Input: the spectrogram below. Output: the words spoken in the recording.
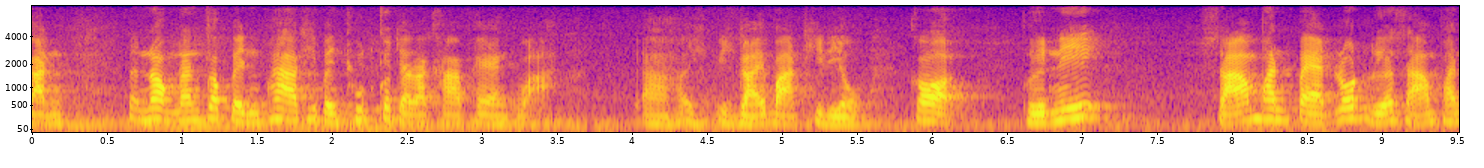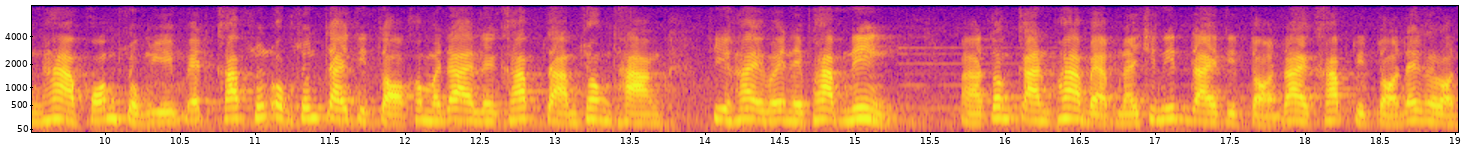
กันนอกนั้นก็เป็นผ้าที่เป็นชุดก็จะราคาแพงกว่าอ่าอีกหลายบาททีเดียว ก็ผืนนี้ 3,800ลดเหลือ3,500พร้อมส่ง EMS ครับ สนอกสนใจติดต่อเข้ามาได้เลยครับ ตามช่องทางที่ให้ไว้ในภาพนิ่ง ต้องการผ้าแบบไหนชนิดใดติดต่อได้ครับ ติดต่อได้ตลอด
